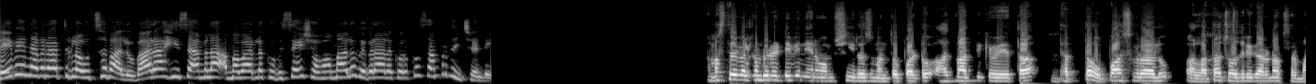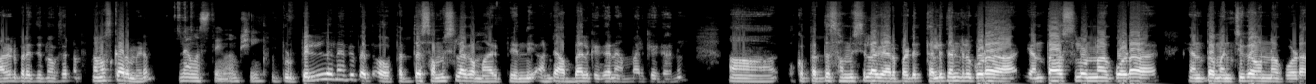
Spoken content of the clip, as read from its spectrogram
దేవీ నవరాత్రుల ఉత్సవాలు వారాహి శ్యామల అమ్మవార్లకు విశేష హోమాలు వివరాల కొరకు సంప్రదించండి. నమస్తే వెల్కమ్ టు రెడ్ టీవీ. నేను వంశీ. ఈ రోజు మనతో పాటు ఆధ్యాత్మికవేత్త దత్త ఉపాసకురాలు ఆ లతా చౌదరి గారు ఒకసారి మాట్లాడే ప్రయత్నం ఒకసారి. నమస్కారం మేడం. నమస్తే వంశీ. ఇప్పుడు పెళ్ళి అనేది పెద్ద ఒక పెద్ద సమస్యలాగా మారిపోయింది. అంటే అబ్బాయిలకి కానీ అమ్మాయిలకి కానీ ఆ ఒక పెద్ద సమస్యలాగా ఏర్పడింది. తల్లిదండ్రులు కూడా ఎంత ఆస్తులు ఉన్నా కూడా ఎంత మంచిగా ఉన్నా కూడా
